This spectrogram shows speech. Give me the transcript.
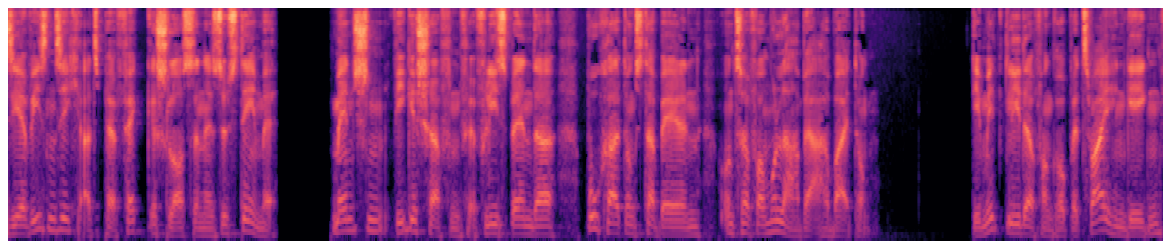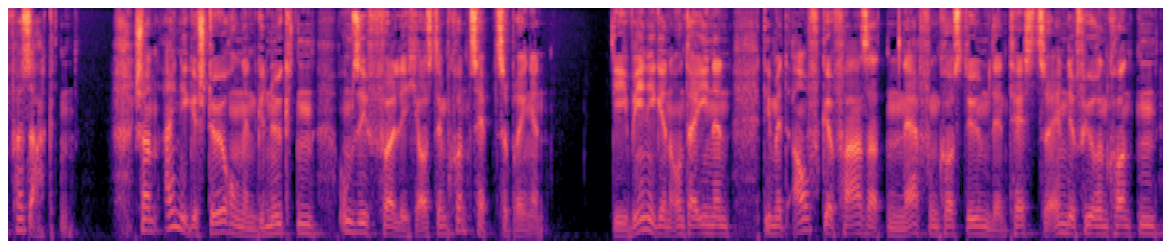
Sie erwiesen sich als perfekt geschlossene Systeme, Menschen wie geschaffen für Fließbänder, Buchhaltungstabellen und zur Formularbearbeitung. Die Mitglieder von Gruppe 2 hingegen versagten. Schon einige Störungen genügten, um sie völlig aus dem Konzept zu bringen. Die wenigen unter ihnen, die mit aufgefaserten Nervenkostüm den Test zu Ende führen konnten,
